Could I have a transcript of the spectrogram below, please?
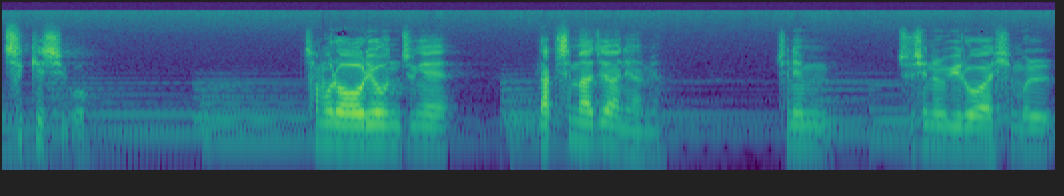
지키시고 참으로 어려운 중에 낙심하지 아니하며 주님 주시는 위로와 힘을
